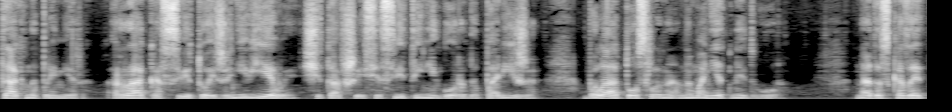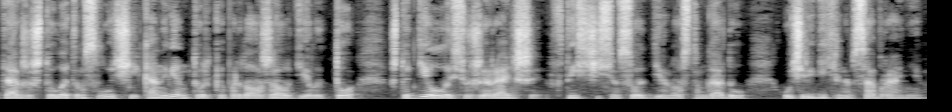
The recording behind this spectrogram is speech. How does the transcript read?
Так, например, рака святой Женевьевы, считавшаяся святыней города Парижа, была отослана на монетный двор – надо сказать также, что в этом случае конвент только продолжал делать то, что делалось уже раньше, в 1790 году, учредительным собранием.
